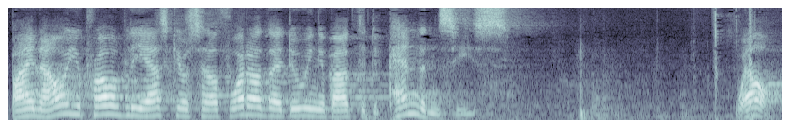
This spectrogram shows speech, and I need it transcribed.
By now, you probably ask yourself, what are they doing about the dependencies? Well,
